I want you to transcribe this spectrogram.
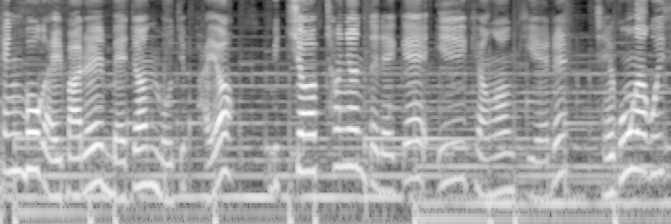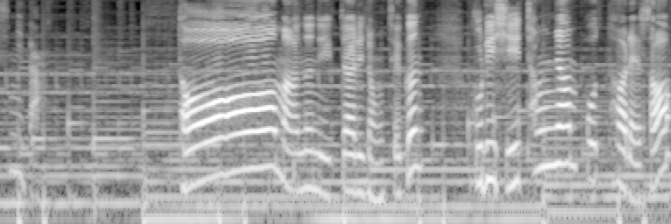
행복 알바를 매년 모집하여 미취업 청년들에게 일 경험 기회를 제공하고 있습니다. 더 많은 일자리 정책은 구리시 청년 포털에서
